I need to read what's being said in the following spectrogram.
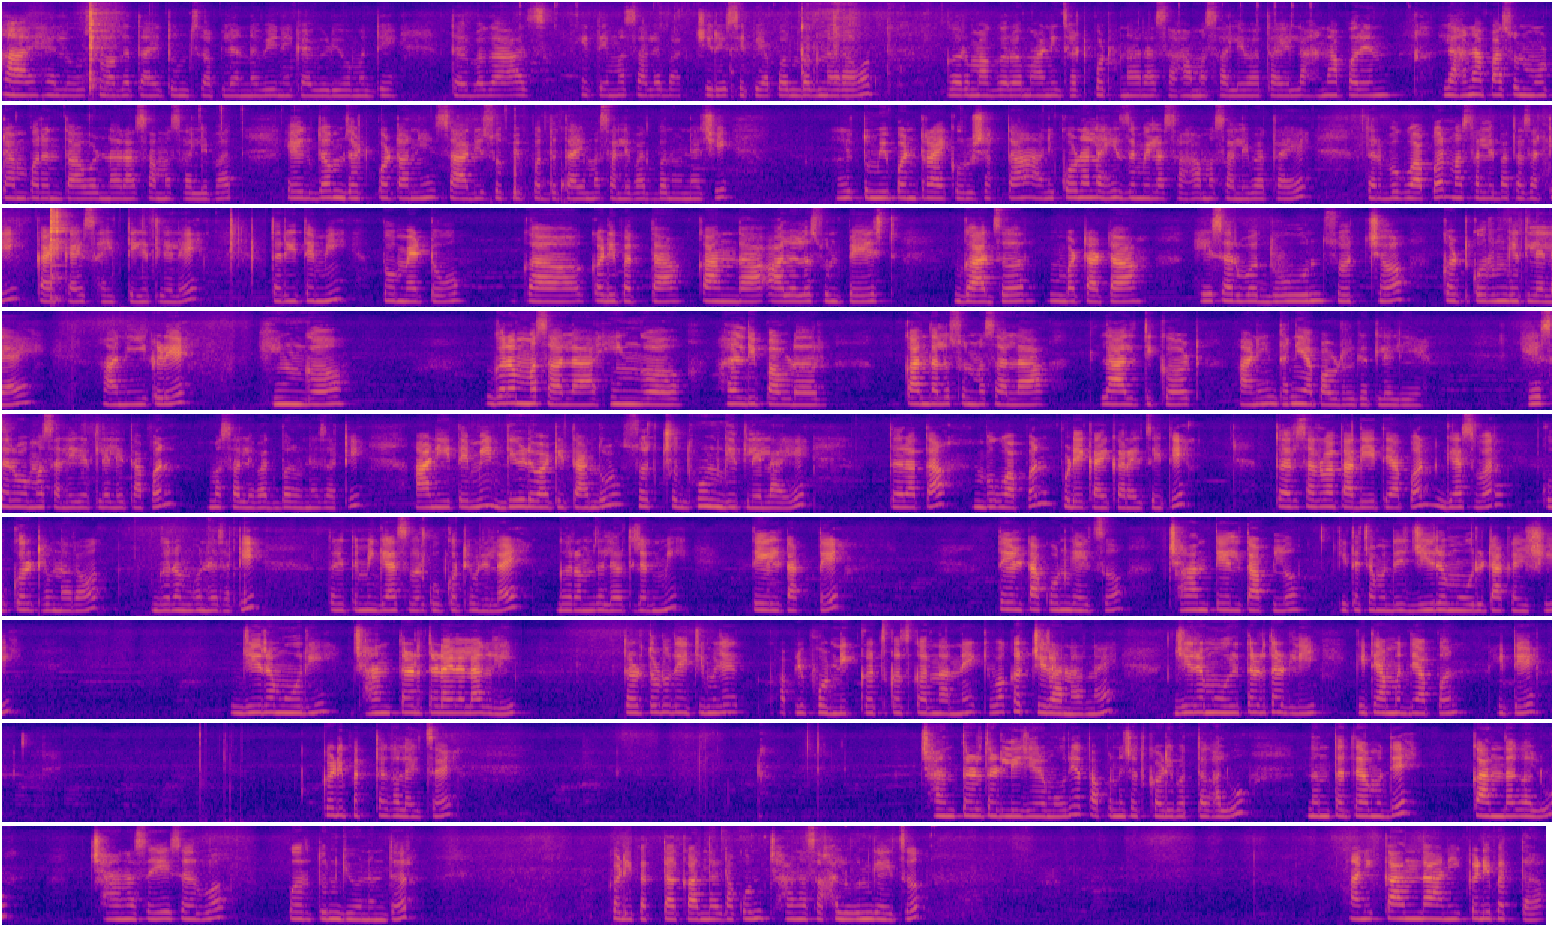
Hi hello स्वागत आहे तुमचं आपल्या नवीन एका व्हिडिओमध्ये. तर बघा आज इथे मसाले भातची रेसिपी आपण बघणार आहोत. गरमागरम आणि झटपट होणारा असा हा मसाले भात आहे. लहानापर्यंत लहानापासून मोठ्यांपर्यंत आवडणारा असा मसाले भात एकदम झटपट आणि साधी सोपी पद्धत आहे मसाले भात बनवण्याची. तुम्ही पण ट्राय करू शकता आणि कोणालाही जमेल असा हा मसाले भात आहे. तर बघू आपण मसाले भातासाठी काय काय साहित्य घेतलेले आहे. तर इथे मी टोमॅटो का कढीपत्ता कांदा आलं लसूण पेस्ट गाजर बटाटा हे सर्व धुवून स्वच्छ कट करून घेतलेले आहे. आणि इकडे हिंग गरम मसाला हिंग हळदी पावडर कांदा लसूण मसाला लाल तिखट आणि धनिया पावडर घेतलेली आहे. हे सर्व मसाले घेतलेले आहेत आपण मसाले भात बनवण्यासाठी. आणि इथे मी दीड वाटी तांदूळ स्वच्छ धुवून घेतलेला आहे. तर आता बघू आपण पुढे काय करायचं ते. तर सर्वात आधी इथे आपण गॅसवर कुकर ठेवणार आहोत गरम होण्यासाठी. तर इथे मी गॅसवर कुकर ठेवलेला आहे. गरम झाल्यावर त्याच्यात मी तेल टाकते. तेल टाकून घ्यायचं. छान तेल तापलं की त्याच्यामध्ये जिरं मोहरी टाकायची. जिरं मोहरी छान तडतडायला लागली. तडतडू द्यायची म्हणजे आपली फोडणी कचकच करणार नाही किंवा कच्ची राहणार नाही. जिरं मोहरी तडतडली की त्यामध्ये आपण इथे कढीपत्ता घालायचा आहे छान तडतडली जिरं मोहरी. आता आपण याच्यात कढीपत्ता घालू. नंतर त्यामध्ये कांदा घालू. छान असं हे सर्व परतून घेऊ नंतर. कढीपत्ता कांदा टाकून छान असं हलवून घ्यायचं. आणि कांदा आणि कढीपत्ता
